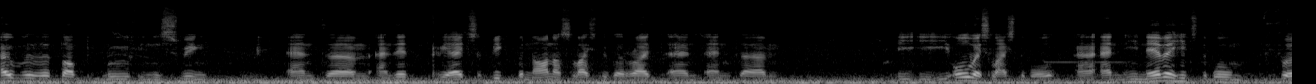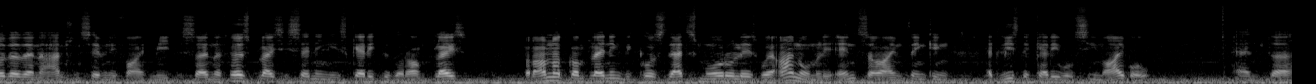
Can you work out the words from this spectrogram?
over the top move in his swing, and um, and that creates a big banana slice to the right, and and um, he, he, always slices the ball, uh, and he never hits the ball further than 175 meters. So in the first place, he's sending his caddy to the wrong place. But I'm not complaining because that's more or less where I normally end. So I'm thinking at least the caddy will see my ball. And uh,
